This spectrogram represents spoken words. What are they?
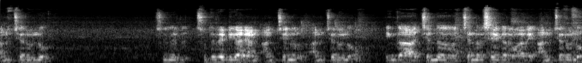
అనుచరులు సుధీర్ రెడ్డి గారి అనుచరు అనుచరులు ఇంకా చంద్ర చంద్రశేఖర్ వారి అనుచరులు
